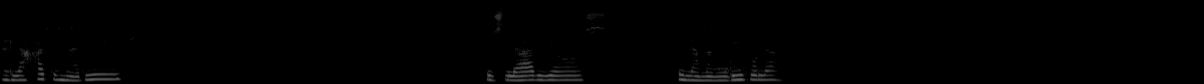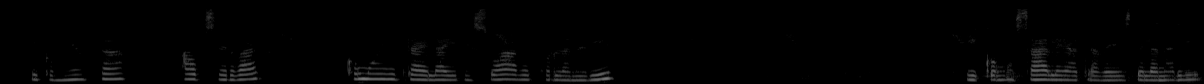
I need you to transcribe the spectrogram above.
relaja tu nariz, tus labios y la mandíbula. Y comienza a observar cómo entra el aire suave por la nariz y cómo sale a través de la nariz.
